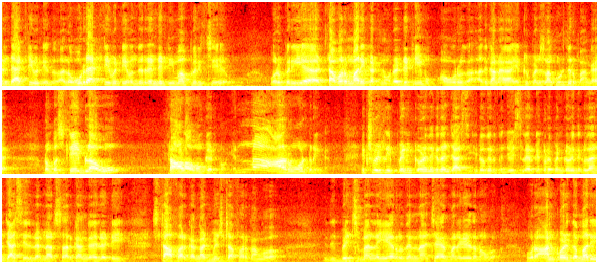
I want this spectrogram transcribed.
ரெண்டு ஆக்டிவிட்டி இருந்தது. அதில் ஒரு ஆக்டிவிட்டி வந்து ரெண்டு டீமாக பிரித்து ஒரு பெரிய டவர் மாதிரி கட்டணும் ரெண்டு டீமும் அவங்களுக்கு அதுக்கான எக்யூப்மெண்ட்ஸ்லாம் கொடுத்துருப்பாங்க. ரொம்ப ஸ்டேபிளாகவும் டாலாகவும் கட்டணும். என்ன ஆர்வம்ன்றீங்க. எக்ஸ்பெஷலி பெண் குழந்தைங்க தான் ஜாஸ்தி. இருபது இருபத்தஞ்சு வயசில் இருக்கக்கூடிய பெண் குழந்தைங்க தான் ஜாஸ்தி இதில் நர்ஸாக இருக்காங்க இல்லாட்டி ஸ்டாஃபாக இருக்காங்க அட்மின் ஸ்டாஃபாக இருக்காங்க. இது பெஞ்ச் மேலே ஏறுறது என்ன சேர் மேலே ஏறுதுன்னா ஒரு ஒரு ஆண் குழந்தை மாதிரி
